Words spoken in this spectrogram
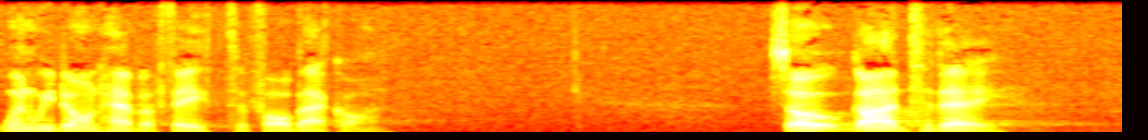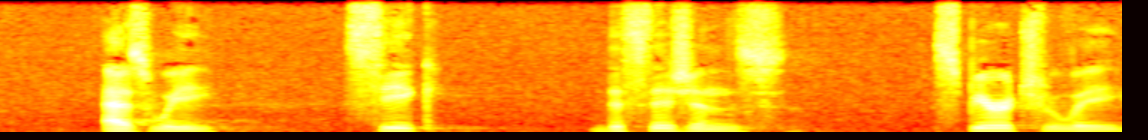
when we don't have a faith to fall back on. So, God, today, as we seek decisions spiritually,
